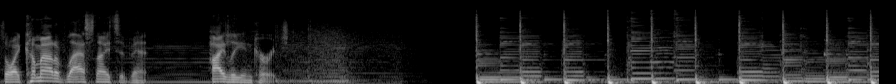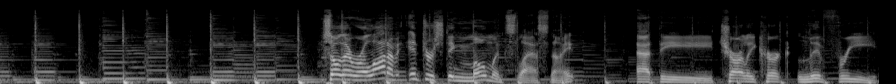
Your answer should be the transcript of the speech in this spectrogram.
So I come out of last night's event highly encouraged. So there were a lot of interesting moments last night at the Charlie Kirk Live Free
